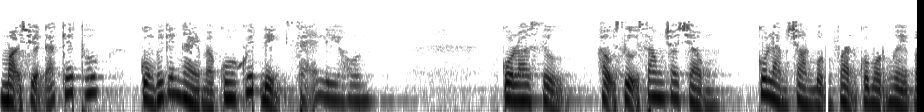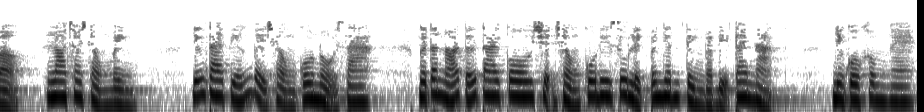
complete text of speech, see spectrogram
Mọi chuyện đã kết thúc, cùng với cái ngày mà cô quyết định sẽ ly hôn. Cô lo xử hậu sự xong cho chồng. Cô làm tròn bổn phận của một người vợ, lo cho chồng mình. Những tai tiếng về chồng cô nổ ra. Người ta nói tới tai cô chuyện chồng cô đi du lịch với nhân tình và bị tai nạn. Nhưng cô không nghe,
